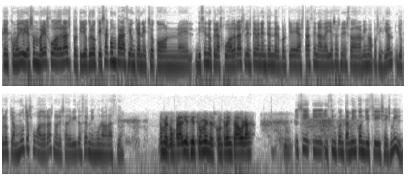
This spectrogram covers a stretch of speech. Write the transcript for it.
Eh, como digo, ya son varias jugadoras, porque yo creo que esa comparación que han hecho con el- diciendo que las jugadoras les deben entender porque hasta hace nada ellas han estado en la misma posición, yo creo que a muchas jugadoras no les ha debido hacer ninguna gracia. Hombre, comparar 18 meses con 30 horas, Y sí, y, y 50.000 con 16.000.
